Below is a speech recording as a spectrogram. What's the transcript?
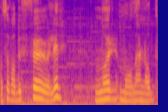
Altså hva du føler når målet er nådd.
